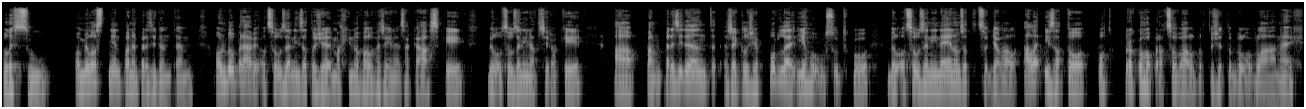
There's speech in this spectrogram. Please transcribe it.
lesů, omilostněn panem prezidentem. On byl právě odsouzený za to, že machinoval veřejné zakázky, byl odsouzený na tři roky a pan prezident řekl, že podle jeho úsudku byl odsouzený nejenom za to, co dělal, ale i za to, pod, pro koho pracoval, protože to bylo v Lánech.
